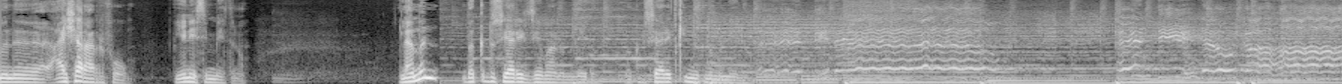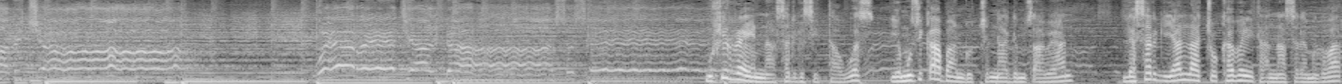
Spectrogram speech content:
ምን አይሸራርፈውም። የእኔ ስሜት ነው። ለምን በቅዱስ ያሬድ ዜማ ነው የምንሄደው፣ በቅዱስ ያሬድ ቅኝት ነው የምንሄደው። ሙሽራዬና ሰርግ ሲታወስ የሙዚቃ ባንዶችና ድምፃውያን ለሰርግ ያላቸው ከበሬታና ስነ ምግባር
